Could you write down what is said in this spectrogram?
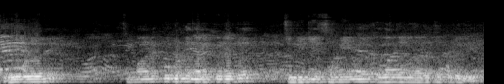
പ്രിയമുള്ളവരെ സമ്മാനക്കൂപ്പുണ്ട് നറുക്കെടുപ്പ് ചുരുങ്ങിയ സമയങ്ങൾക്ക് തന്നെ നടത്തപ്പെടുകയും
